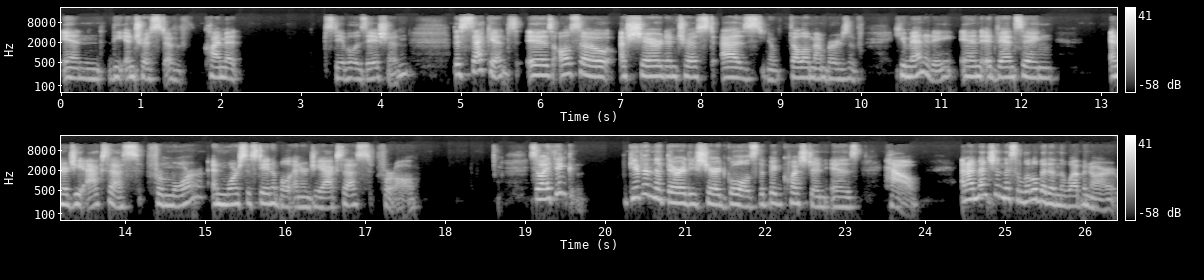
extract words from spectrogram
in the interest of climate stabilization. The second is also a shared interest as you know, fellow members of humanity in advancing energy access for more and more sustainable energy access for all. So I think given that there are these shared goals, the big question is how? And I mentioned this a little bit in the webinar,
